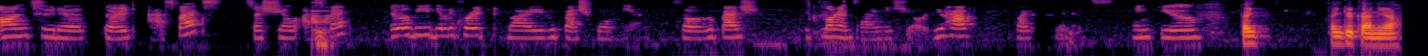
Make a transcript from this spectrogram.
on to the third aspects, social aspect. It will be delivered by Rupesh Bhomia. So Rupesh, the and time is yours. You have five minutes. Thank you. Thank, thank you, Kanya.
